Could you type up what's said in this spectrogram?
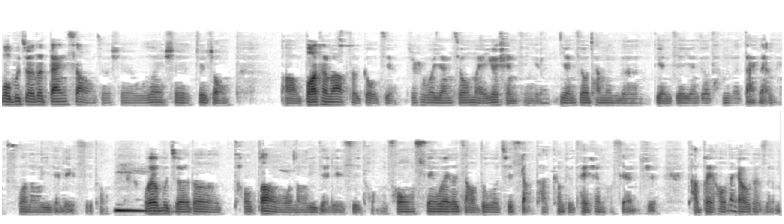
我不觉得单向就是无论是这种啊，bottom up 的构建，就是我研究每一个神经元，研究他们的连接，研究他们的 dynamics，我能理解这个系统。嗯，我也不觉得 top down 我能理解这个系统。从行为的角度，我去想它 computational 限制，它背后的 algorithm，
